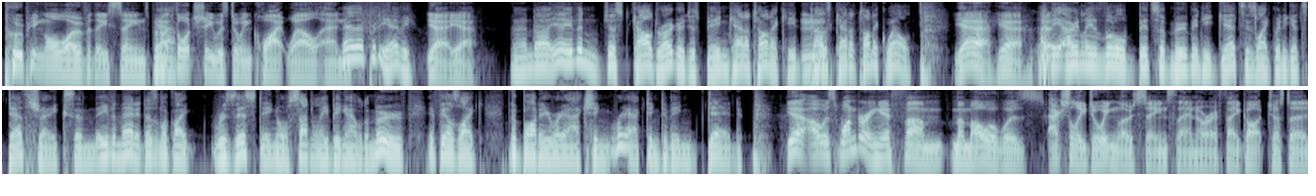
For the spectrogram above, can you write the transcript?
pooping all over these scenes, but I thought she was doing quite well. And yeah, they're pretty heavy. yeah, yeah, And uh, yeah, even just Khal Drogo just being catatonic, he Mm. does catatonic well. yeah, yeah. Like Uh, the only little bits of movement he gets is like when he gets death shakes, and even then, it doesn't look like resisting or suddenly being able to move. It feels like the body reaction reacting to being dead. yeah, I was wondering if um, Momoa was actually doing those scenes then, or if they got just a,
